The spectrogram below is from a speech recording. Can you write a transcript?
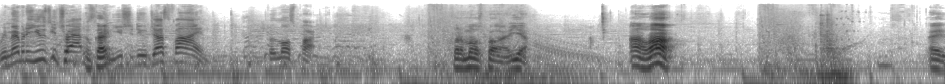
Remember to use your traps, Okay. and you should do just fine for the most part. For the most part, yeah. Oh wow. Hey.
